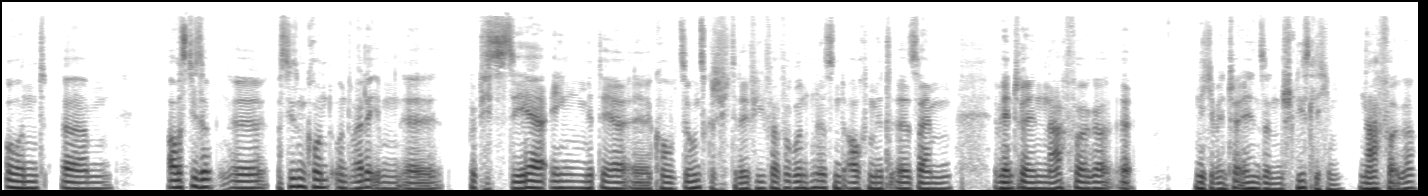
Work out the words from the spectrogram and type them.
Und ähm, aus dieser, äh, aus diesem Grund und weil er eben äh, wirklich sehr eng mit der äh, Korruptionsgeschichte der FIFA verbunden ist und auch mit äh, seinem eventuellen Nachfolger, äh, nicht eventuellen, sondern schließlichem Nachfolger,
